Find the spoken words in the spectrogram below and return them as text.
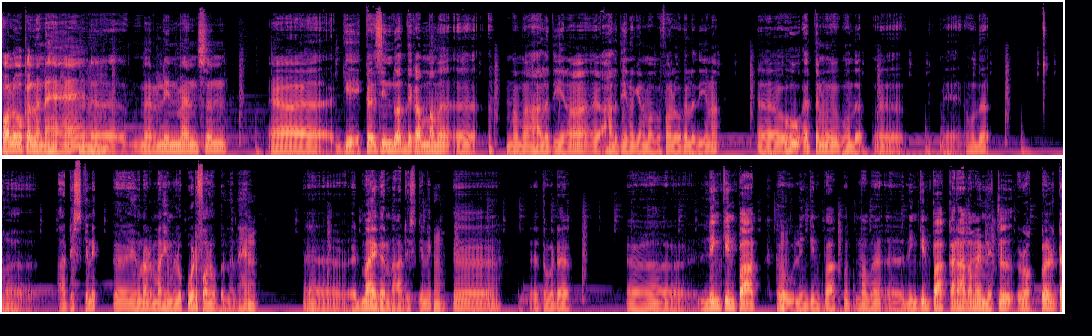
ෆොලෝ කල නැහැ. මැර්ලින් මැන්සන් ගේ එක සිින්දුවත් දෙකම් මම මම අහල තියෙනවා. අහල තියෙන ගැන මම ෆොලෝ කල තියෙනවා. ඔහු ඇත්තනම හොඳ හොඳ ආටිස් කෙනෙක්. එහුනට මහිම ලොකුවට ෆොලෝ කරලන හැ එඩ්මය කරන ආටිස් කෙනෙක්. එතකොට ලිංකින් පාක් ලිංකින් පාක්කුත් මම ලිංකින් පාක් කරා තමයි මෙටල් රොක්වල්ට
